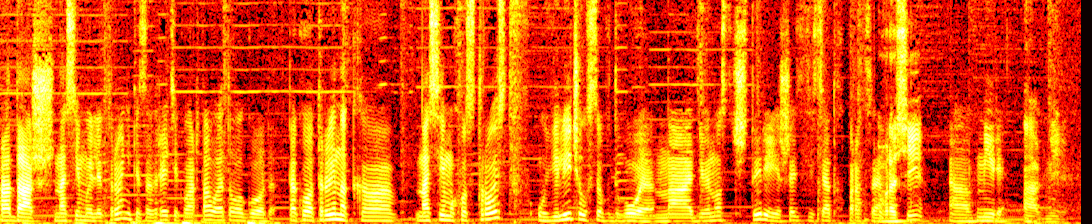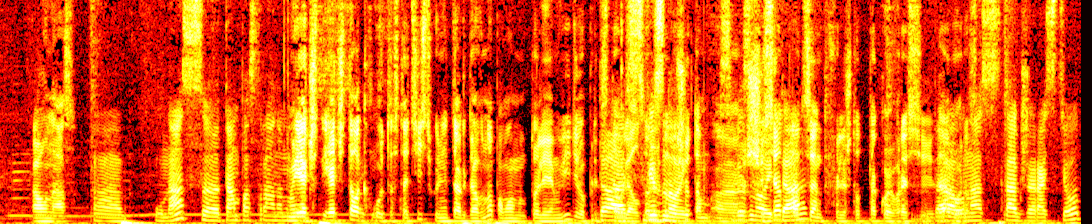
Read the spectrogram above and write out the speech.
продаж носимой электроники за третий квартал этого года. Так вот, рынок э, носимых устройств увеличился вдвое на 94,6% В России? э, в мире. А, в мире. А у нас? Э, У нас э, там по странам... Ну, я, я читал какую-то статистику не так давно, по-моему, то ли МВидео представлял, то ли связной. что там, э, Связной, 60% или что-то такое в России, да, Да, у нас также растет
